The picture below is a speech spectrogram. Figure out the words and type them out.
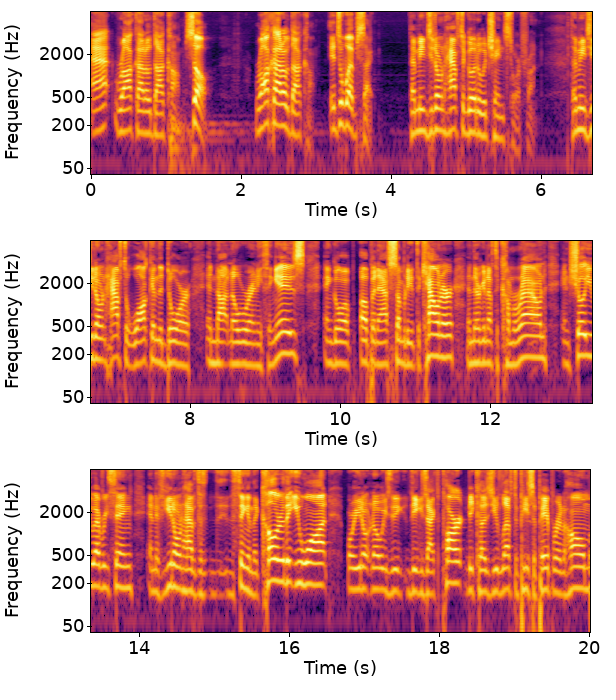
at rockauto.com. So, rockauto.com. It's a website. That means you don't have to go to a chain storefront. That means you don't have to walk in the door and not know where anything is and go up, up and ask somebody at the counter and they're going to have to come around and show you everything. And if you don't have the, the thing in the color that you want or you don't know the, the exact part because you left a piece of paper at home,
